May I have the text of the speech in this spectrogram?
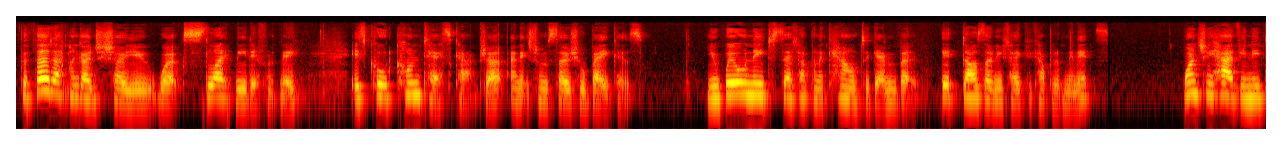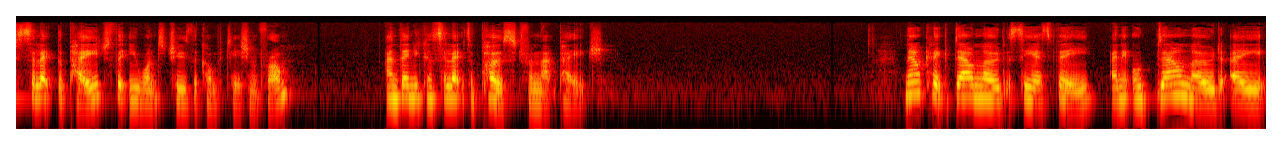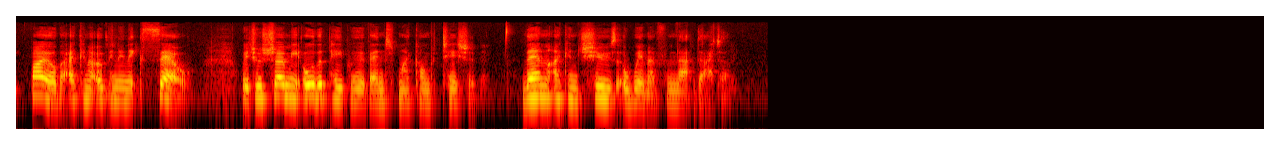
The third app I'm going to show you works slightly differently. It's called Contest Capture and it's from Social Bakers. You will need to set up an account again, but it does only take a couple of minutes. Once you have, you need to select the page that you want to choose the competition from, and then you can select a post from that page. Now click Download CSV and it will download a file that I can open in Excel, which will show me all the people who have entered my competition. Then I can choose a winner from that data.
